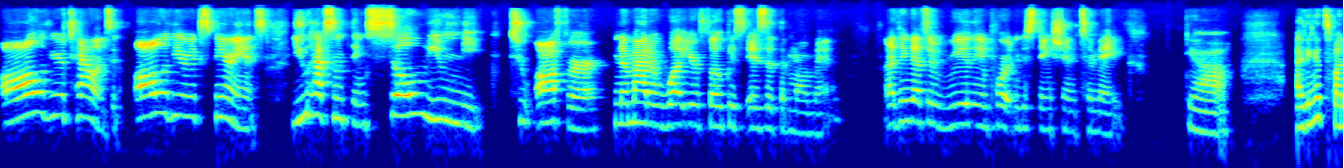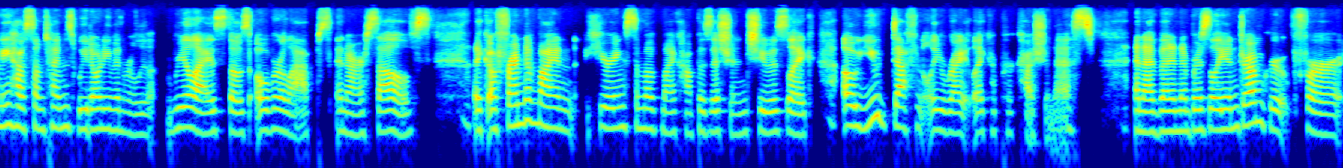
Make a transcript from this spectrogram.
all of your talents and all of your experience, you have something so unique to offer no matter what your focus is at the moment. I think that's a really important distinction to make. Yeah. I think it's funny how sometimes we don't even really realize those overlaps in ourselves. Like a friend of mine hearing some of my composition, she was like, "Oh, you definitely write like a percussionist." And I've been in a Brazilian drum group for,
